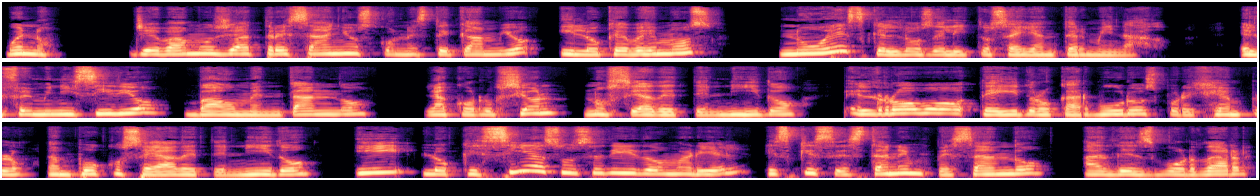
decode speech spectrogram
Bueno, llevamos ya tres años con este cambio y lo que vemos no es que los delitos se hayan terminado. El feminicidio va aumentando, la corrupción no se ha detenido, el robo de hidrocarburos, por ejemplo, tampoco se ha detenido. Y lo que sí ha sucedido, Mariel, es que se están empezando a desbordar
